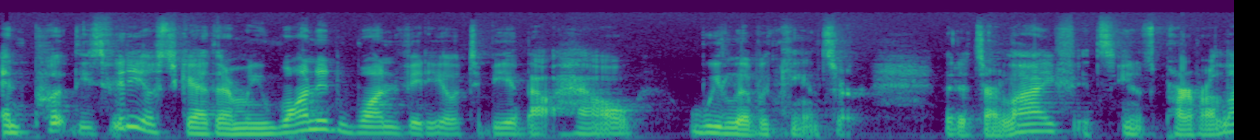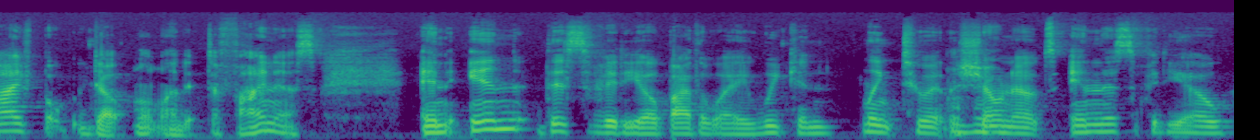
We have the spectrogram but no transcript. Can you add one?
and put these videos together. And we wanted one video to be about how we live with cancer, that it's our life, it's you know it's part of our life, but we don't, don't let it define us. And in this video, by the way, we can link to it in the show mm-hmm. notes. In this video,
